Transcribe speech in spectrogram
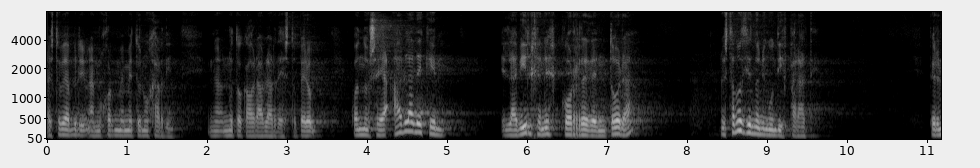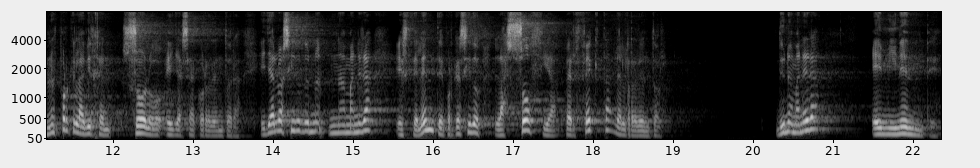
esto voy a, a lo mejor me meto en un jardín, no, no toca ahora hablar de esto, pero cuando se habla de que la Virgen es corredentora, no estamos diciendo ningún disparate. Pero no es porque la Virgen solo ella sea corredentora. Ella lo ha sido de una, manera excelente, porque ha sido la socia perfecta del Redentor. De una manera eminente.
